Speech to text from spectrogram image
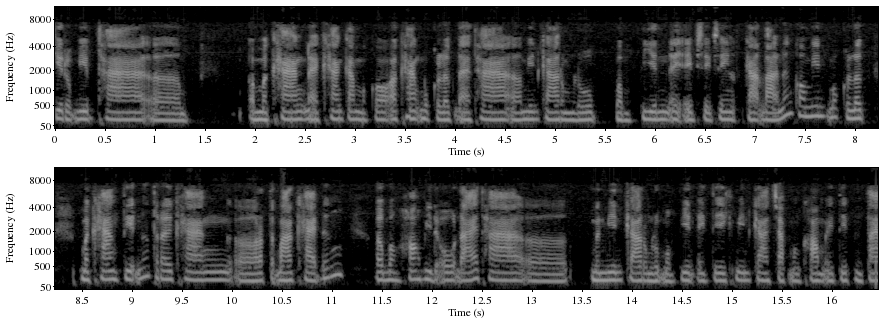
ជារបៀបថា មកខាងដែលខាងកម្មករខាងបុគ្គលិកដែលថាមានការរំលោភបំពានអីអីផ្សេងផ្សេងកើតឡើងហ្នឹងក៏មានបុគ្គលិកមកខាងទៀតហ្នឹងត្រូវខាងរដ្ឋបាលខេត្តហ្នឹងបង្ហោះវីដេអូដែរថាมันមានការរំលោភបំពានអីទេគ្មានការចាប់បង្ខំអីទេប៉ុន្តែ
